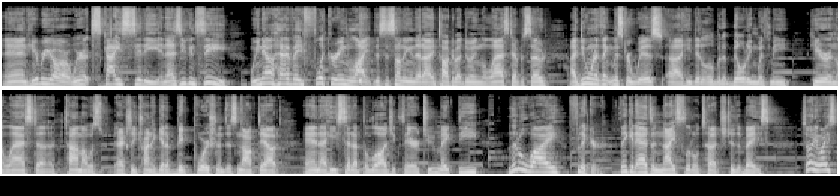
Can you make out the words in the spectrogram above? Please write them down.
And here we are. We're at Sky City, and as you can see, we now have a flickering light. This is something that I talked about doing the last episode. I do want to thank Mr. Wiz. Uh, he did a little bit of building with me here in the last uh, time I was actually trying to get a big portion of this knocked out, and uh, he set up the logic there to make the little Y flicker. I think it adds a nice little touch to the base. So anyways,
